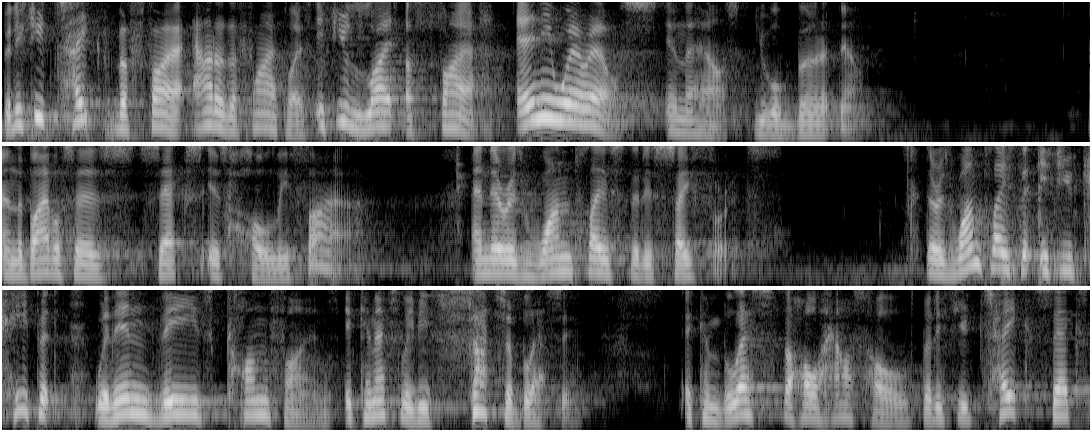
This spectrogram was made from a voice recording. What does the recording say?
But if you take the fire out of the fireplace, if you light a fire anywhere else in the house, you will burn it down. And the Bible says sex is holy fire. And there is one place that is safe for it. There is one place that if you keep it within these confines, it can actually be such a blessing. It can bless the whole household, but if you take sex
